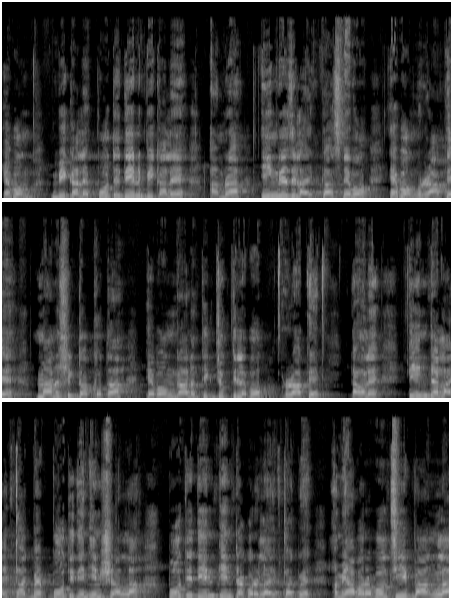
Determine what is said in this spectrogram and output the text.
এবং বিকালে, প্রতিদিন বিকালে আমরা ইংরেজি লাইভ ক্লাস নেব এবং রাতে মানসিক দক্ষতা এবং গাণিতিক যুক্তি নেব রাতে। তাহলে তিনটা লাইভ থাকবে প্রতিদিন ইনশাল্লাহ প্রতিদিন তিনটা করে লাইভ থাকবে। আমি আবারও বলছি, বাংলা,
